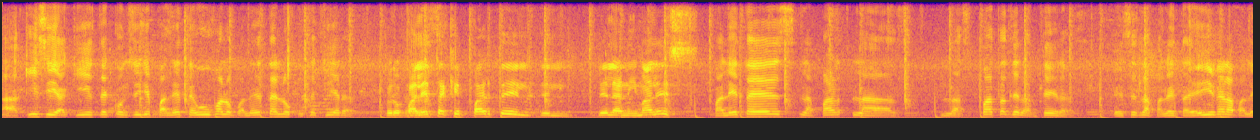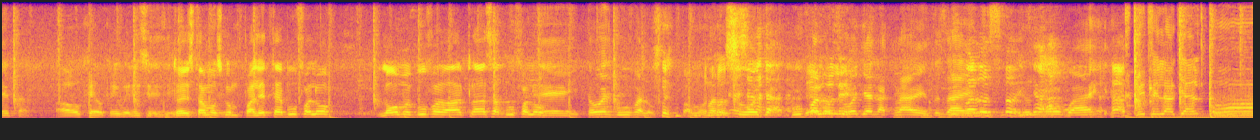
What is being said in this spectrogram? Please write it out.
aquí sí, aquí usted consigue paleta de búfalo, paleta es lo que usted quiera. pero paleta, ¿qué parte del, del, del animal es? Paleta es la par, las, las patas delanteras. Esa es la paleta, de ahí viene la paleta. Ah, ok, ok, buenísimo. Sí, sí, Entonces sí, estamos con paleta de búfalo, lomo de búfalo, dar clase búfalo. Ey, todo es búfalo. búfalo soya. Búfalo soya es la clave. Búfalo soya. You know why. Me feel like girl, ooh,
